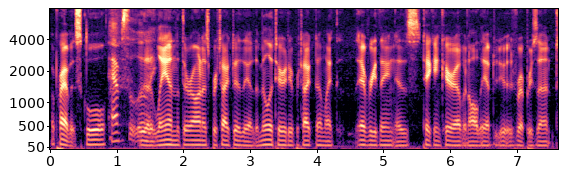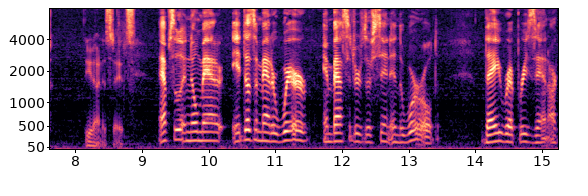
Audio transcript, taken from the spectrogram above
a private school. Absolutely. The land that they're on is protected. They have the military to protect them. Like everything is taken care of, and all they have to do is represent the United States. Absolutely. No matter, it doesn't matter where ambassadors are sent in the world, they represent our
